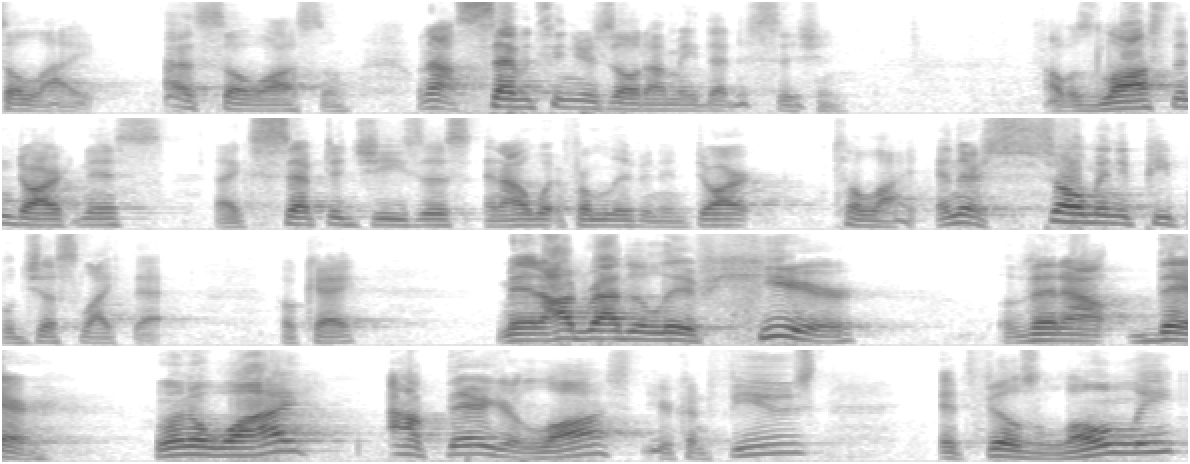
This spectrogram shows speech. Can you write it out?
to light. That's so awesome. When I was 17 years old, I made that decision. I was lost in darkness. I accepted Jesus, and I went from living in dark to light. And there's so many people just like that. Okay? Man, I'd rather live here than out there. You want to know why? Out there, you're lost, you're confused, it feels lonely.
